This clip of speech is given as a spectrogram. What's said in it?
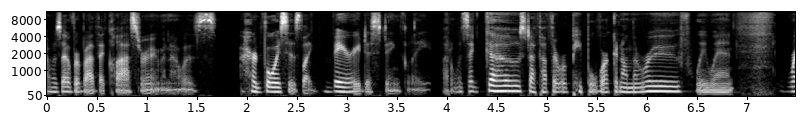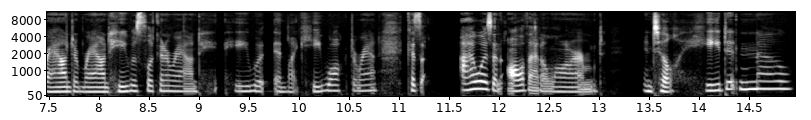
I was over by the classroom, and I was I heard voices like very distinctly. I thought it was a ghost. I thought there were people working on the roof. We went round and round. He was looking around. He, he would and like he walked around because I wasn't all that alarmed until he didn't know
